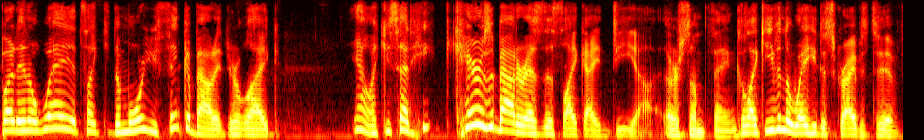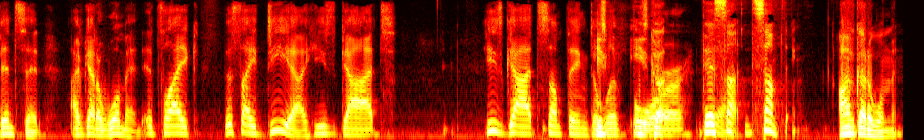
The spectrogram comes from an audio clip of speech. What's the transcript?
But in a way, it's like the more you think about it, you're like, yeah, like you said, he cares about her as this like idea or something. Cause like even the way he describes to Vincent, I've got a woman. It's like this idea he's got. He's got something to live for. he's got there's Yeah. so- something. I've got a woman.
